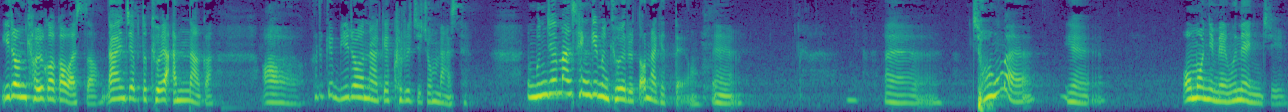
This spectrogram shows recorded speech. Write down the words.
이런 결과가 왔어. 나 이제부터 교회 안 나가. 아, 그렇게 미련하게 그러지 좀 마세요. 문제만 생기면 교회를 떠나겠대요. 예. 예. 정말, 예. 어머님의 은혜인지,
